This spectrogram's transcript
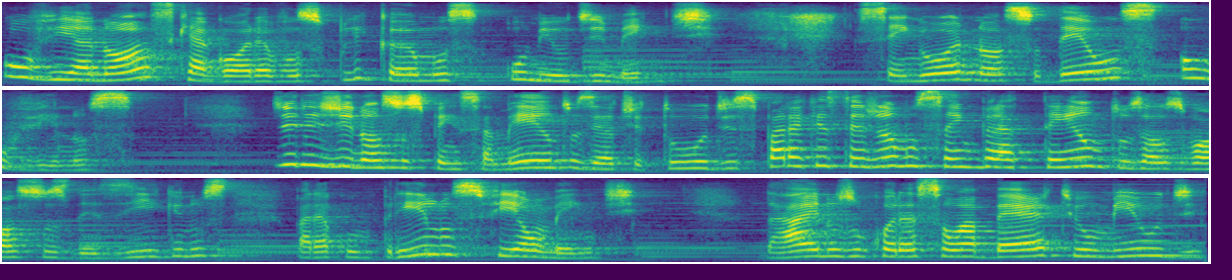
Ouvi a nós que agora vos suplicamos humildemente. Senhor nosso Deus, ouvi-nos. Dirigi nossos pensamentos e atitudes para que estejamos sempre atentos aos vossos desígnios, para cumpri-los fielmente. Dai-nos um coração aberto e humilde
